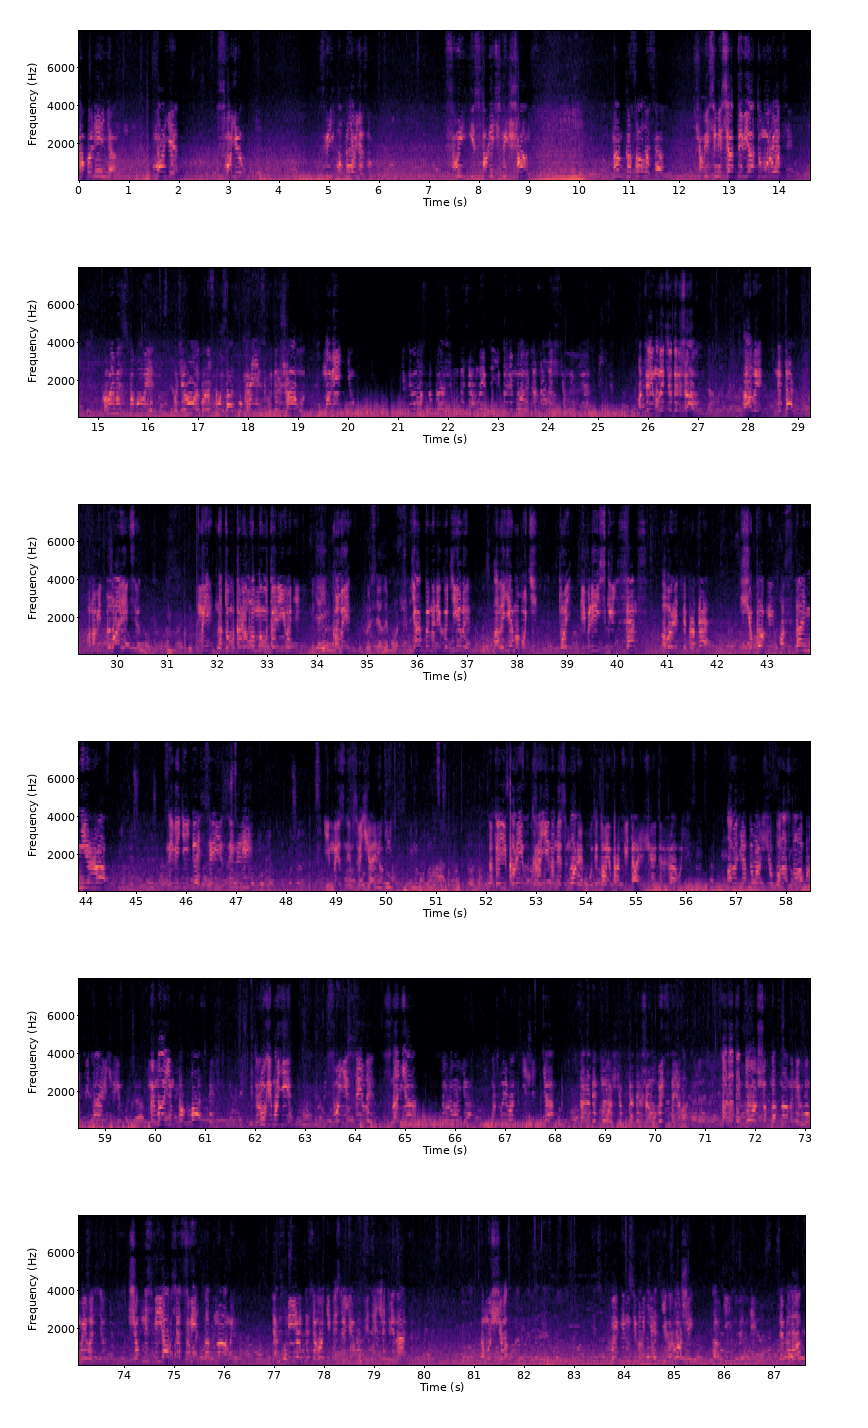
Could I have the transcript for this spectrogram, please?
покоління має свою, свій обов'язок, свій історичний шанс. Нам казалося, що в 89-му році, коли ми здобули, починали боротьбу за українську державу новітню, і в 91-му досягли цієї перемоги, казали, що ми вже отримали цю державу. Але не так воно відбувається. Ми на тому переломному періоді, коли як би ми не хотіли, але є, мабуть, той біблійський сенс говорити про те, що поки останній раз не відійде з цієї землі, і ми з ним, звичайно, до тієї пори Україна не зможе бути тою процвітаючою державою. Але для того, щоб вона стала процвітаючою, ми маємо покласти, другі мої, свої сили, знання, здоров'я, можливо, і життя заради того, щоб ця держава вистояла, заради того, щоб над нами не глумилося, щоб не сміявся світ над нами, як сміється сьогодні після Євро 2012, тому що викинуті величезні гроші, а в дійсності це було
